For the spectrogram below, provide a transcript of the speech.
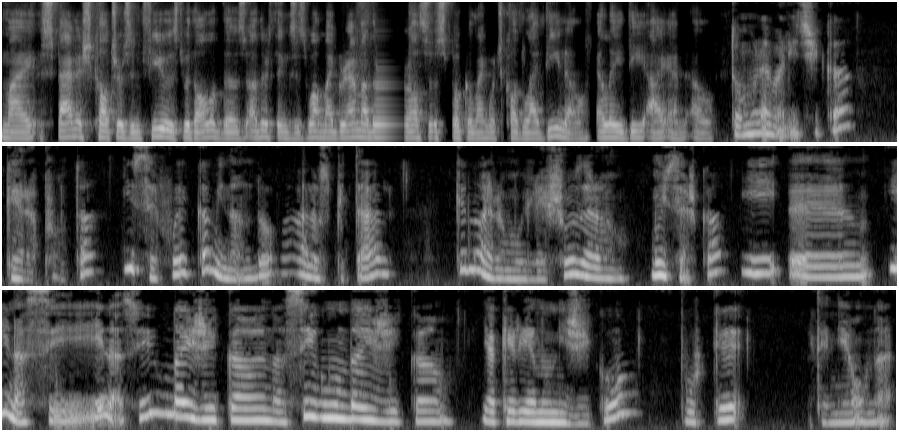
my spanish culture is infused with all of those other things as well. My grandmother also spoke a language called ladino l-a-d-i-n-o tomó la valíchica que era pronta y se fue caminando al hospital que no era muy lejos era muy cerca y, eh, y nací, y nací una hijica, una segunda hijica. Ya querían un hijico porque tenía una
